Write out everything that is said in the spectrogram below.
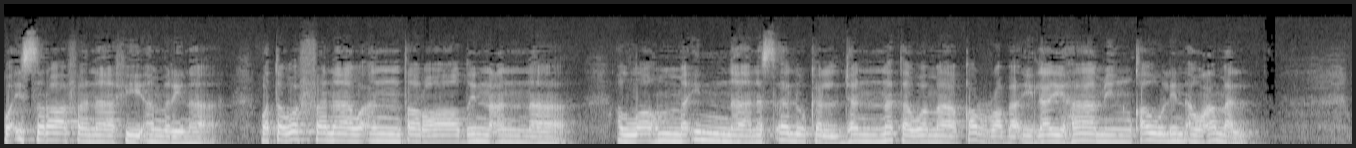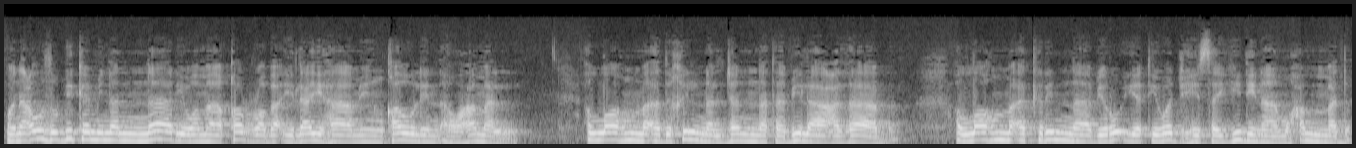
وإسرافنا في أمرنا. وتوفنا وأنت راض عنا. اللهم إنا نسألك الجنة وما قرب إليها من قول أو عمل. ونعوذ بك من النار وما قرب إليها من قول أو عمل. اللهم أدخلنا الجنة بلا عذاب. اللهم أكرمنا برؤية وجه سيدنا محمد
